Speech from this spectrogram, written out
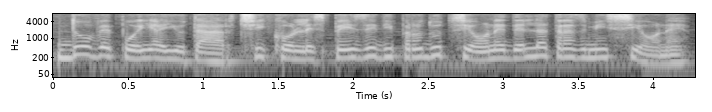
dove puoi aiutarci con le spese di produzione della trasmissione.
